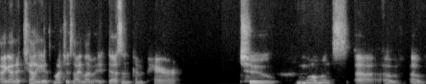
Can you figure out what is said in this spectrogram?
I gotta tell you, as much as I love it, it doesn't compare to moments uh, of, of,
